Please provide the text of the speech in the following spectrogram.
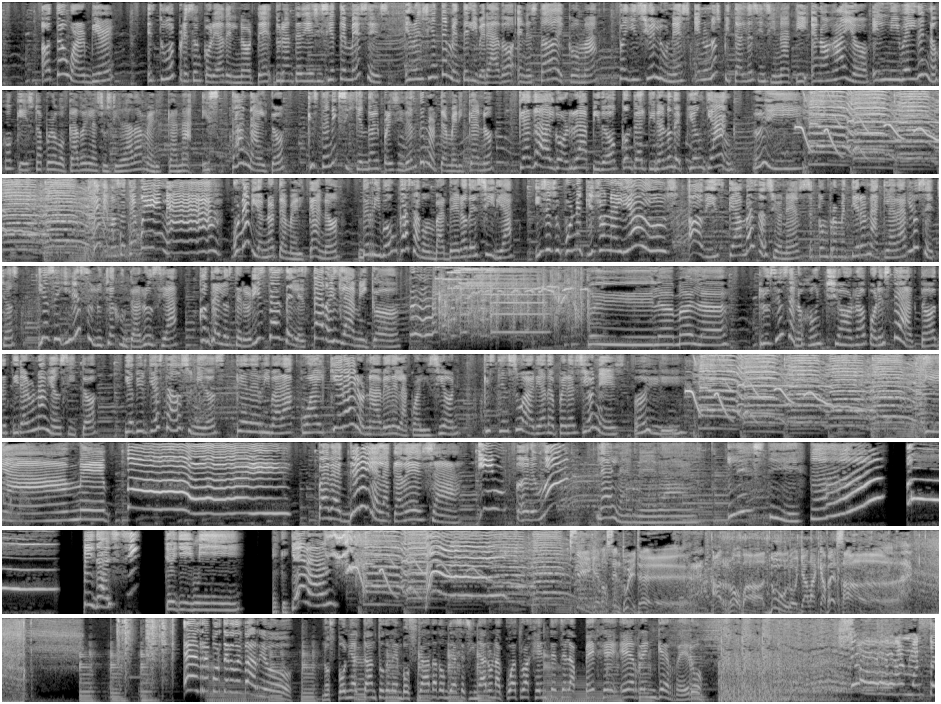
Otto Warmbier estuvo preso en Corea del Norte durante 17 meses y recientemente liberado en estado de coma, falleció el lunes en un hospital de Cincinnati, en Ohio. El nivel de enojo que esto ha provocado en la sociedad americana es tan alto que están exigiendo al presidente norteamericano que haga algo rápido contra el tirano de Pyongyang. ¡Uy! Norteamericano derribó un cazabombardero de Siria y se supone que son aliados. Obis que ambas naciones se comprometieron a aclarar los hechos y a seguir en su lucha junto a Rusia contra los terroristas del Estado Islámico. ¡Ay, la mala! Rusia se enojó un chorro por este acto de tirar un avioncito y advirtió a Estados Unidos que derribará cualquier aeronave de la coalición que esté en su área de operaciones. ¡Ay! Me. Para y a la cabeza. Informa la lamera. Les deja pedacito, Jimmy. El que quieran. Síguenos en Twitter, arroba duro y a la cabeza. El reportero del barrio nos pone al tanto de la emboscada donde asesinaron a cuatro agentes de la PGR en Guerrero.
